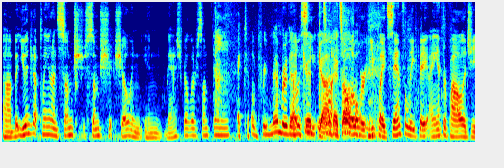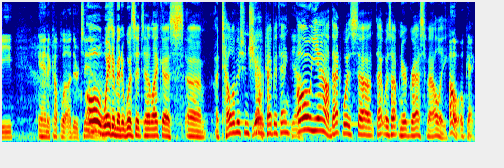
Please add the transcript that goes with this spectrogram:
uh, but you ended up playing on some sh- some sh- show in, in Nashville or something. I don't remember that. oh, Good see, God, it's all, that's it's all over. You played San Felipe, Anthropology, and a couple of other tunes. Oh, wait a minute. Was it uh, like a s- um, a television show Yeah. type of thing? Yeah. Oh yeah, that was uh, that was up near Grass Valley. Oh, okay.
